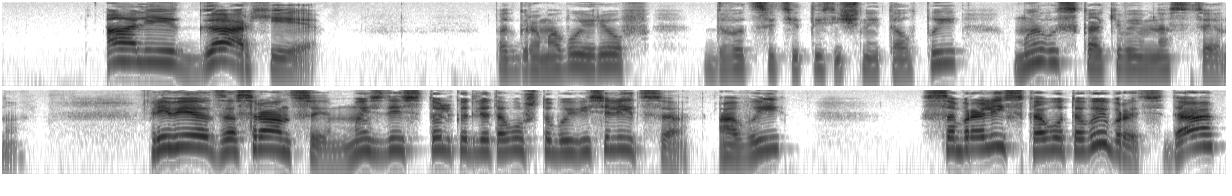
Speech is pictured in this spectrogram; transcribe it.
Олигархи!» Под громовой рев двадцатитысячной толпы мы выскакиваем на сцену. «Привет, засранцы! Мы здесь только для того, чтобы веселиться. А вы? Собрались кого-то выбрать, да?»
